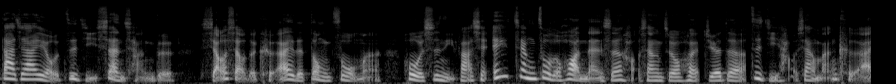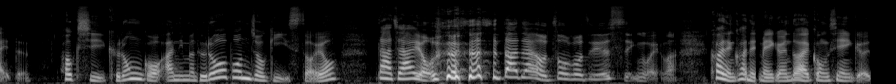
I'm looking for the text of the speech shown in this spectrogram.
大家有自己擅长的小小的可爱的动作吗？或者是你发现，诶，这样做的话，男生好像就会觉得自己好像蛮可爱的。 혹시그런거아니면들어본적이있어요？大家有大家有做过这些行为吗？快点快点，每个人都来贡献一个。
